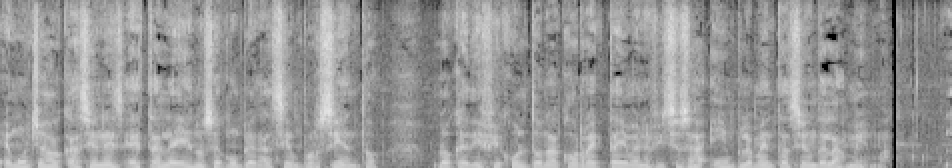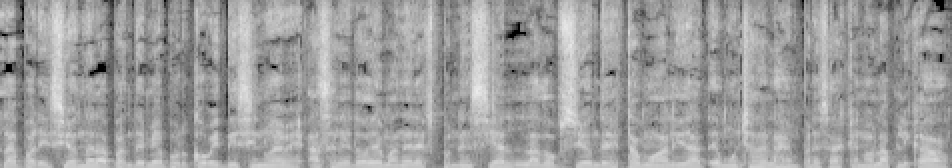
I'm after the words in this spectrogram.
En muchas ocasiones estas leyes no se cumplen al 100%, lo que dificulta una correcta y beneficiosa implementación de las mismas. La aparición de la pandemia por COVID-19 aceleró de manera exponencial la adopción de esta modalidad en muchas de las empresas que no la aplicaban.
